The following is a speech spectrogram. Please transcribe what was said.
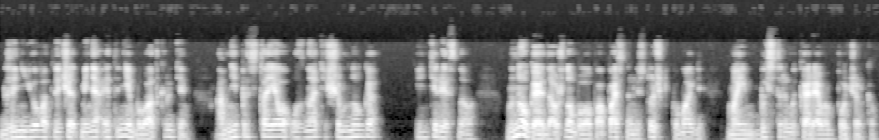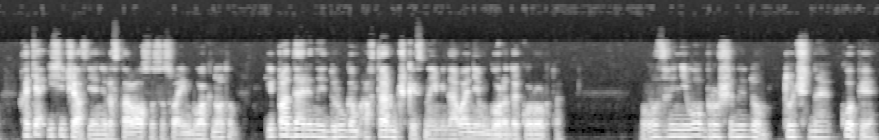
Для нее, в отличие от меня, это не было открытием. А мне предстояло узнать еще много интересного. Многое должно было попасть на листочки бумаги моим быстрым и корявым почерком. Хотя и сейчас я не расставался со своим блокнотом и подаренной другом авторучкой с наименованием города-курорта. Возле него брошенный дом, точная копия,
